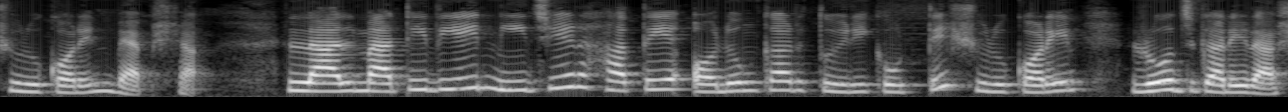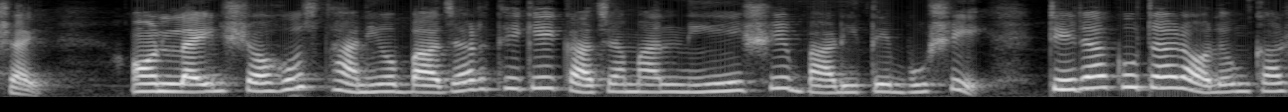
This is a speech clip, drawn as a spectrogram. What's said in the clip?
শুরু করেন ব্যবসা। লাল মাটি দিয়ে নিজের হাতে অলংকার তৈরি করতে শুরু করেন রোজগারের আশায়। অনলাইন সহ স্থানীয় বাজার থেকে কাঁচামাল নিয়ে এসে বাড়িতে বসে টেরাকোটার অলঙ্কার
